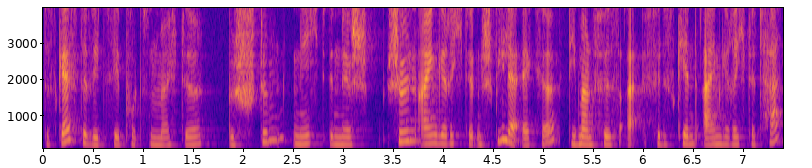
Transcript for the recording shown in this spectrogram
das Gäste-WC putzen möchte, bestimmt nicht in der schön eingerichteten Spielerecke, die man fürs, für das Kind eingerichtet hat,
